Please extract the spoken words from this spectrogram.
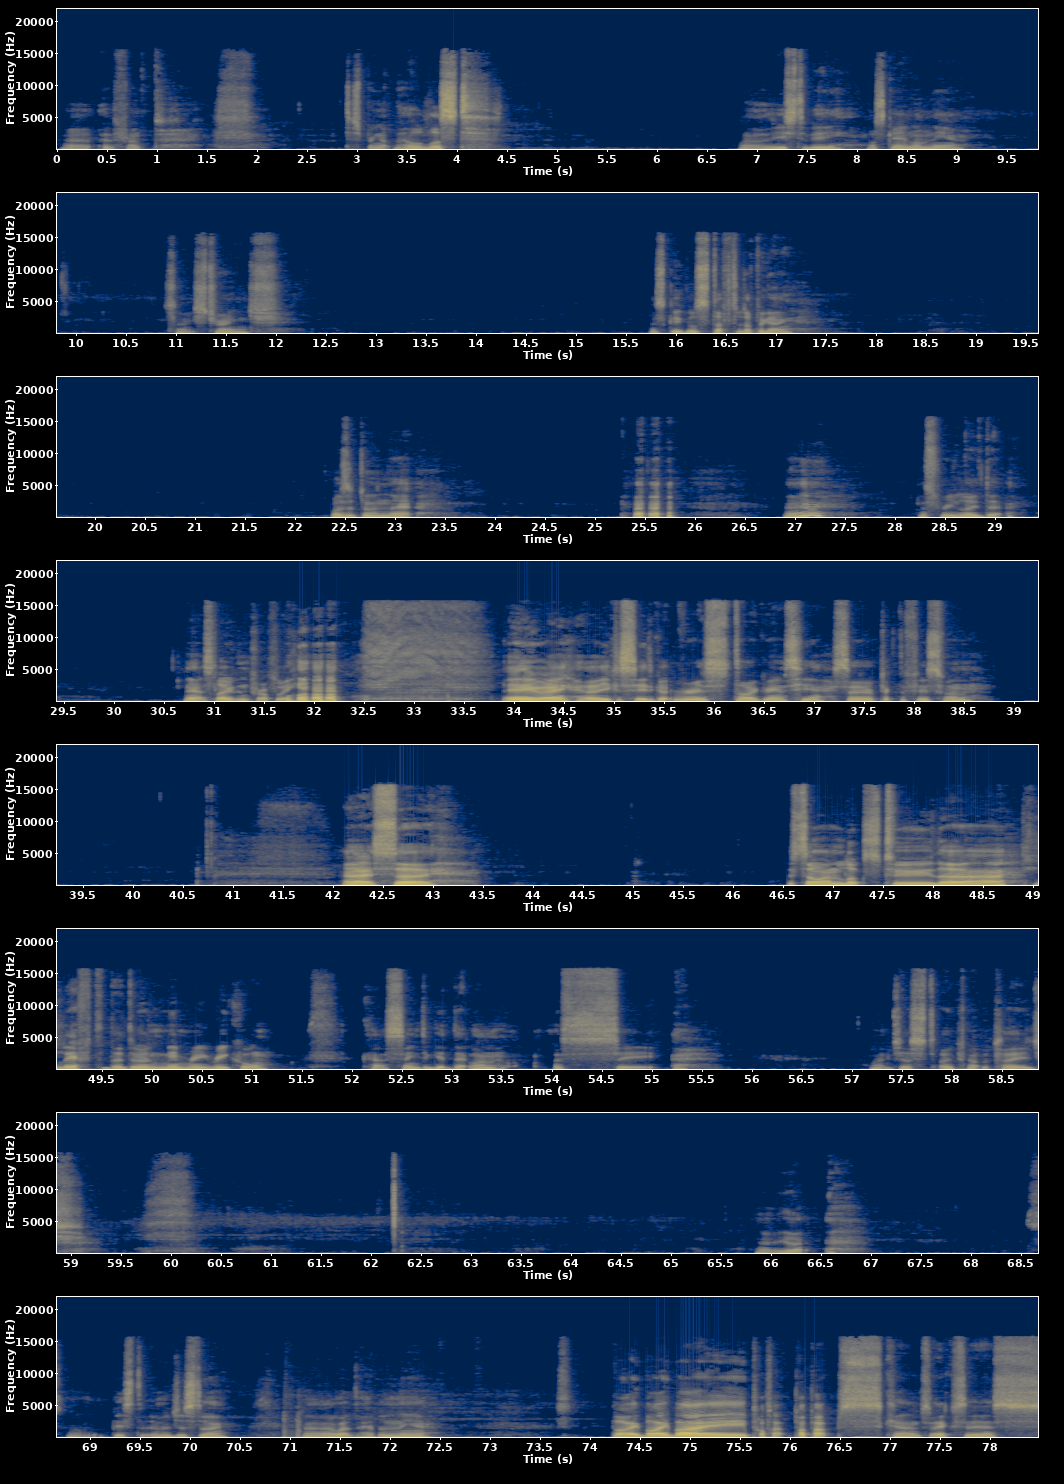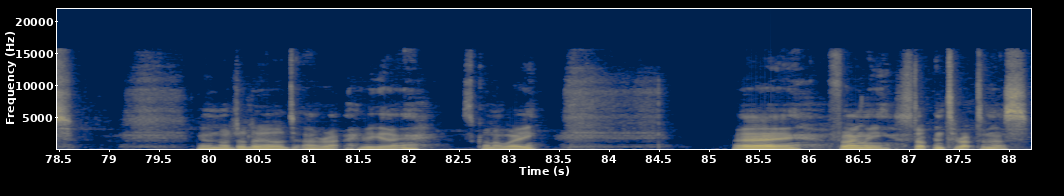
Uh, at the front. Just bring up the whole list. Oh, there used to be. What's going on there? Something strange. Let's Google stuffed it up again. Why is it doing that? eh? Let's reload that. Now it's loading properly. anyway, uh, you can see it's got various diagrams here. So pick the first one. Alright, so if someone looks to the left, they're doing memory recall. Can't seem to get that one. Let's see. Might just open up the page. There we go. It's not the best images though. Uh, what happened there? Bye bye bye. Pop up pop ups. Can't access. You're not allowed. Alright, here we go. It's gone away. Hey, finally, stop interrupting us.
